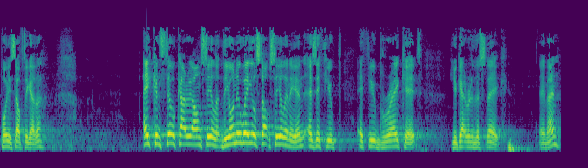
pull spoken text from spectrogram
Pull yourself together. He can still carry on stealing. The only way you'll stop stealing, Ian, is if you, if you break it, you get rid of the snake. Amen?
